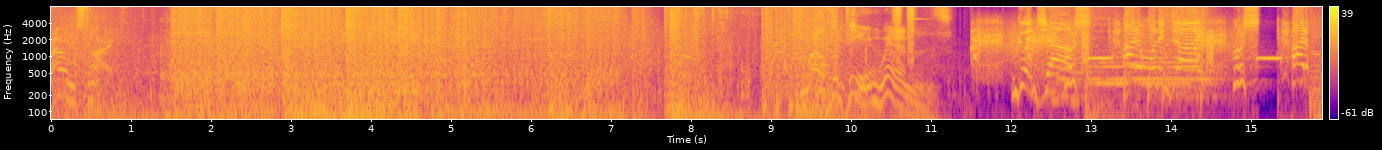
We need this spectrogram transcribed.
Round start. Alpha team wins. Good job! Oh, sh- I don't want to die! Oh, sh- I don't-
